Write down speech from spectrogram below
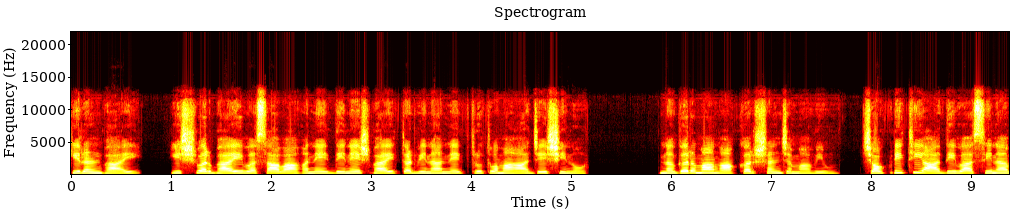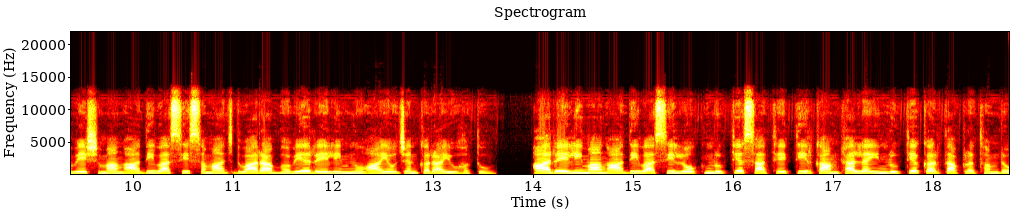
કિરણભાઈ, ઈશ્વરભાઈ વસાવા અને દિનેશભાઈ તડવીના નેતૃત્વમાં આજે શિનોર નગરમાં આકર્ષણ જમાવ્યું. ચોકડીથી આદિવાસીના વેશમાં આદિવાસી સમાજ દ્વારા ભવ્ય રેલીનું આયોજન કરાયું હતું. આ રેલીમાં આદિવાસી લોકનૃત્ય સાથે તીર કામઠા લઈ નૃત્ય કરતા પ્રથમ ડો.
